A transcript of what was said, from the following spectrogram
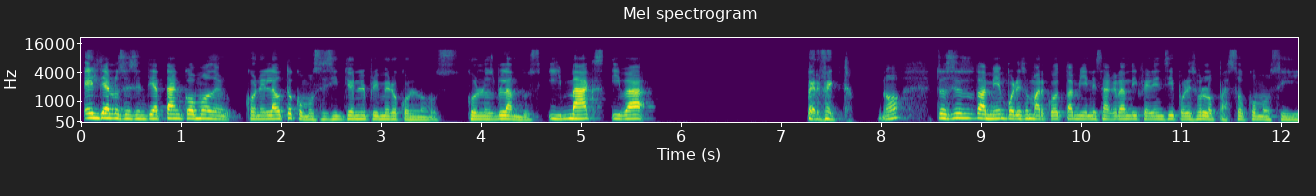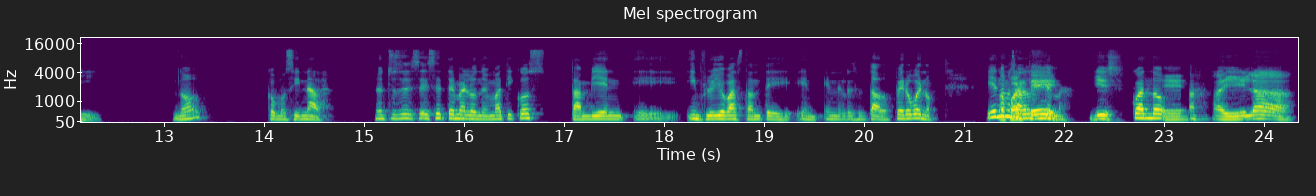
él ya no se sentía tan cómodo con el auto como se sintió en el primero con los, con los blandos. Y Max iba perfecto, ¿no? Entonces eso también, por eso marcó también esa gran diferencia y por eso lo pasó como si, ¿no? Como si nada. Entonces ese tema de los neumáticos también eh, influyó bastante en, en, el resultado. Pero bueno, yéndonos Aparte, al tema. Gis, Cuando... eh, ahí la,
